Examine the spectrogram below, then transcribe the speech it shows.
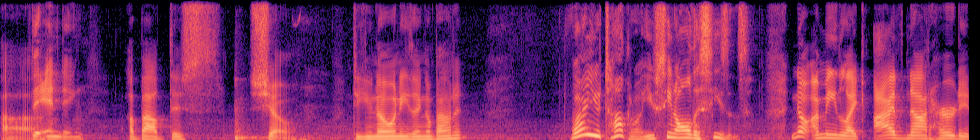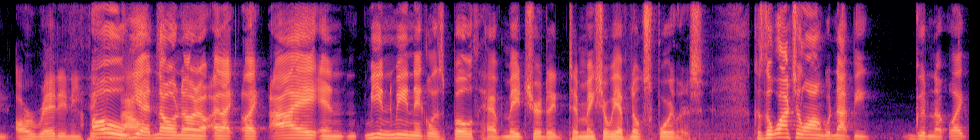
uh, The ending. about this show. Do you know anything about it? What are you talking about? You've seen all the seasons. No, I mean like I've not heard it or read anything. Oh about- yeah, no, no, no. I like like I and me and me and Nicholas both have made sure to, to make sure we have no spoilers, because the watch along would not be good enough. Like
